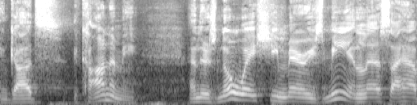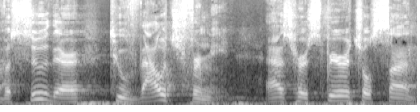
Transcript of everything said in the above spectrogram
in God's economy. And there's no way she marries me unless I have a Sue there to vouch for me as her spiritual son.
